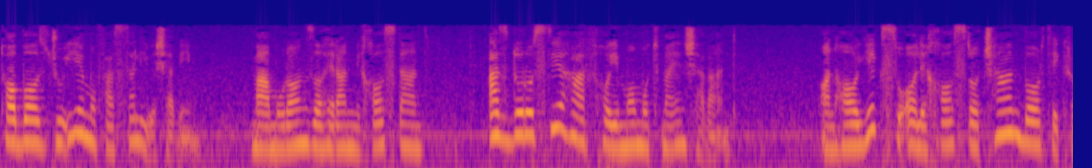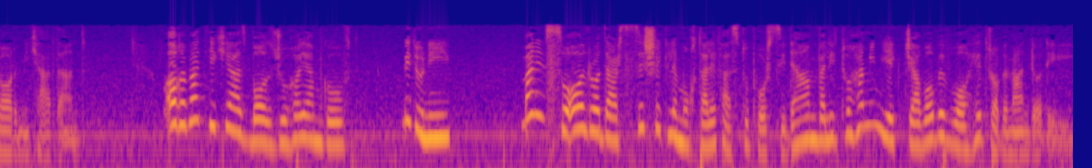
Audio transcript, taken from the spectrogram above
تا بازجویی مفصلی بشویم. معموران ظاهرا می‌خواستند از درستی حرفهای ما مطمئن شوند آنها یک سؤال خاص را چند بار تکرار می کردند. عاقبت یکی از بازجوهایم گفت می‌دونی من این سوال را در سه شکل مختلف از تو پرسیدم ولی تو همین یک جواب واحد را به من داده ای.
